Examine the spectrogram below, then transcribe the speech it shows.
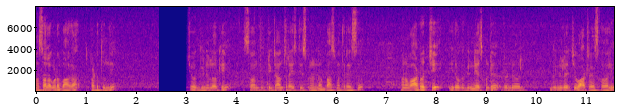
మసాలా కూడా బాగా పడుతుంది. వచ్చి ఒక గిన్నెలోకి సెవెన్ ఫిఫ్టీ గ్రామ్స్ రైస్ తీసుకున్నాను బాస్మతి రైస్ మన వాటర్ వచ్చి ఇది ఒక గిన్నె వేసుకుంటే రెండు గిన్నెలు వచ్చి వాటర్ వేసుకోవాలి.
